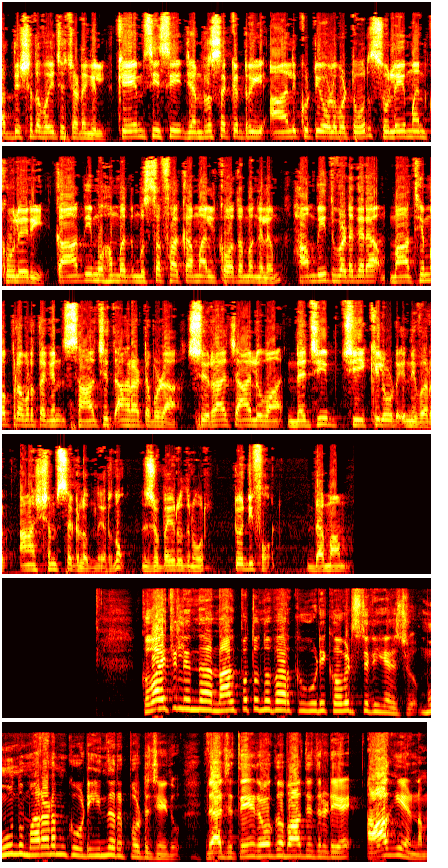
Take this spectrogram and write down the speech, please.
അധ്യക്ഷത വഹിച്ച ചടങ്ങിൽ K M C C general secretary Alikutty Olavattoor Sulaiman Kooleri Kadi Muhammad Mustafa Kamal Kothamangalam Hameed Vadakara മാധ്യമപ്രവർത്തകൻ സാജിദ് ആറാട്ടുപുഴ സിറാജ് ആലുവ നജീബ് ചീക്കിലോഡ് എന്നിവർ ആശംസകളും നേർന്നു. Jubairudnoor twenty four Dammam. കുവൈറ്റിൽ നിന്ന് നാൽപ്പത്തൊന്ന് പേർക്ക് കൂടി കോവിഡ് സ്ഥിരീകരിച്ചു. മൂന്ന് മരണം കൂടി ഇന്ന് റിപ്പോർട്ട് ചെയ്തു. രാജ്യത്തെ രോഗബാധിതരുടെ ആകെ എണ്ണം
